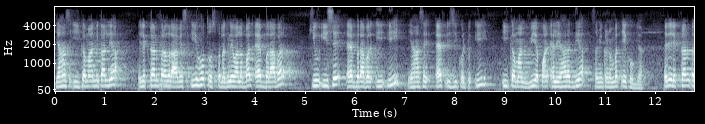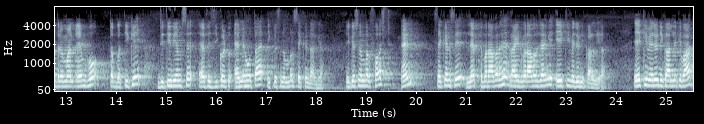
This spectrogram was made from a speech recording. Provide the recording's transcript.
यहाँ से ई का मान निकाल लिया। इलेक्ट्रॉन पर अगर आवेश ई हो तो उस पर लगने वाला बल एफ़ बराबर क्यू ई से एफ़ बराबर ई ई यहाँ से F is equal to E E का मान वी अपान एल यहाँ रख दिया, समीकरण नंबर एक हो गया। यदि इलेक्ट्रॉन का द्रव्यमान एम हो, तब गति के द्वितीय नियम से F is equal to M A होता है इक्वेशन नंबर सेकंड आ गया। Equation number first and second से लेफ़्ट बराबर है राइट बराबर जाएँगे ए की वैल्यू निकाल लिया। ए की वैल्यू निकालने के बाद,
